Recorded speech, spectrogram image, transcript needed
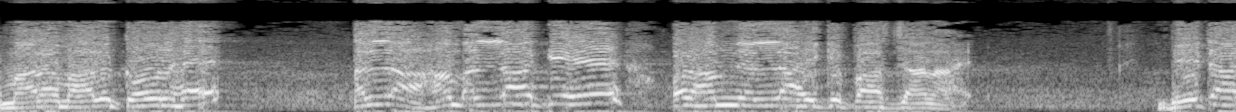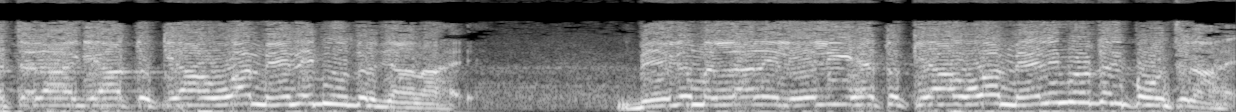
ہمارا مالک کون ہے؟ اللہ، ہم اللہ کے ہیں اور ہم نے اللہ ہی کے پاس جانا ہے۔ بیٹا چلا گیا تو کیا ہوا؟ میں نے بھی ادھر جانا ہے۔ بیگم اللہ نے لے لی ہے تو کیا ہوا؟ میں نے بھی ادھر پہنچنا ہے۔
